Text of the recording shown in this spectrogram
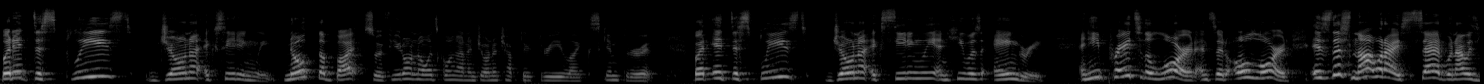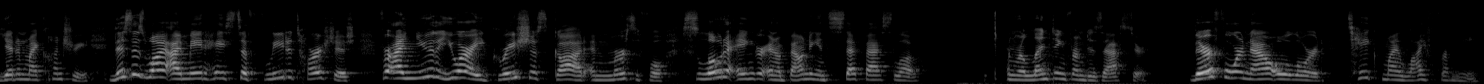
But it displeased Jonah exceedingly. Note the but. So if you don't know what's going on in Jonah chapter 3, like skim through it. But it displeased Jonah exceedingly, and he was angry. And he prayed to the Lord and said, O Lord, is this not what I said when I was yet in my country? This is why I made haste to flee to Tarshish, for I knew that you are a gracious God and merciful, slow to anger and abounding in steadfast love, and relenting from disaster. Therefore, now, O Lord, take my life from me.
